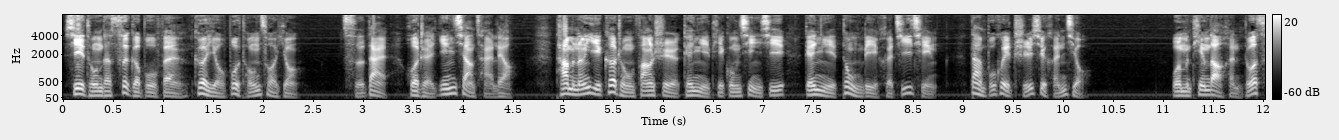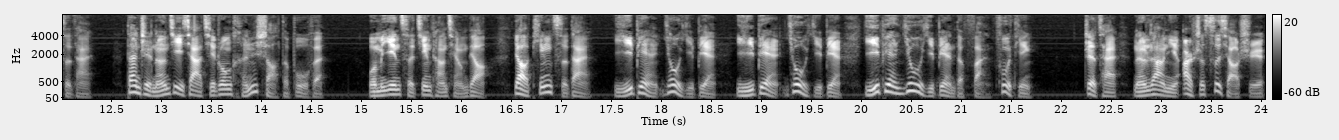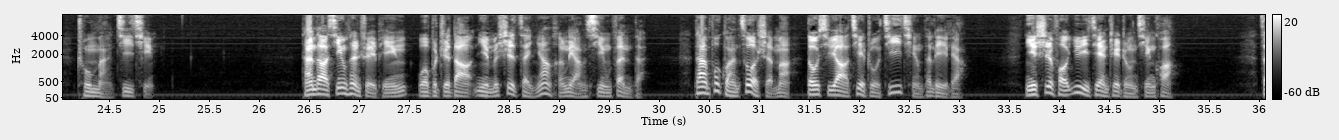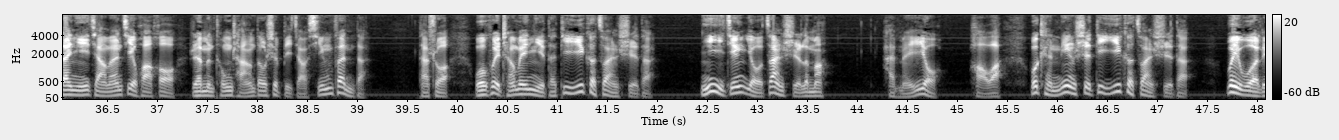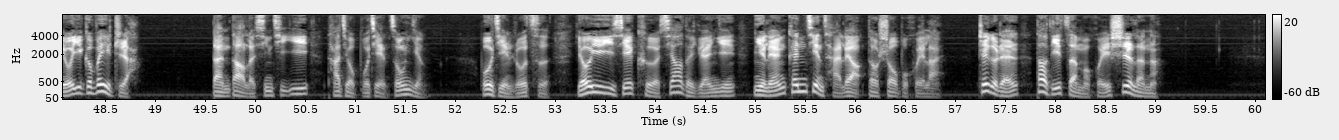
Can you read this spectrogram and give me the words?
系统的四个部分各有不同作用：磁带或者音像材料，它们能以各种方式给你提供信息，给你动力和激情，但不会持续很久。我们听到很多磁带，但只能记下其中很少的部分。我们因此经常强调要听磁带一遍又一遍，一遍又一遍，一遍又一遍的反复听，这才能让你二十四小时充满激情。谈到兴奋水平，我不知道你们是怎样衡量兴奋的，但不管做什么，都需要借助激情的力量。你是否遇见这种情况？在你讲完计划后，人们通常都是比较兴奋的。他说：“我会成为你的第一个钻石的。你已经有钻石了吗？还没有。好啊，我肯定是第一个钻石的。为我留一个位置啊！但到了星期一，他就不见踪影。不仅如此，由于一些可笑的原因，你连跟进材料都收不回来。这个人到底怎么回事了呢？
